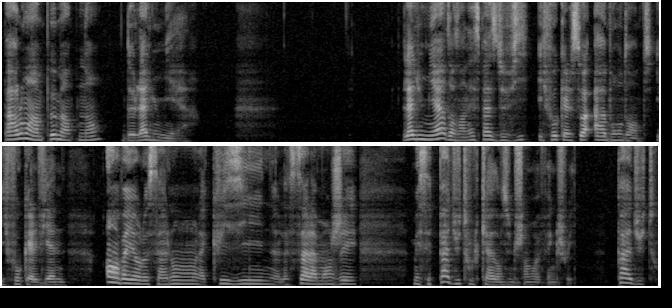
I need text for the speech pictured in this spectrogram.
Parlons un peu maintenant de la lumière. La lumière dans un espace de vie, il faut qu'elle soit abondante, il faut qu'elle vienne envahir le salon, la cuisine, la salle à manger, mais c'est pas du tout le cas dans une chambre feng shui. Pas du tout.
